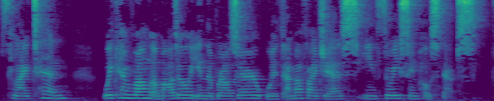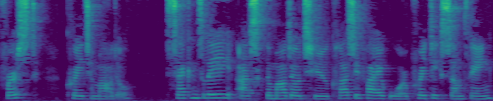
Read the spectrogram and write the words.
Slide 10. We can run a model in the browser with ML5JS in three simple steps. First, create a model. Secondly, ask the model to classify or predict something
